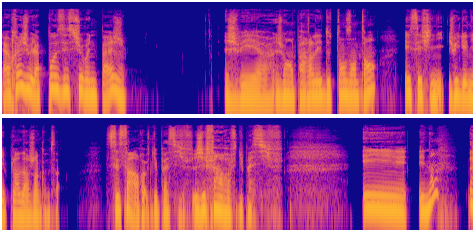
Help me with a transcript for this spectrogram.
Et après, je vais la poser sur une page. Je vais, euh, je vais en parler de temps en temps. Et c'est fini. Je vais gagner plein d'argent comme ça. C'est ça, un revenu passif. J'ai fait un revenu passif. Et, et non.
